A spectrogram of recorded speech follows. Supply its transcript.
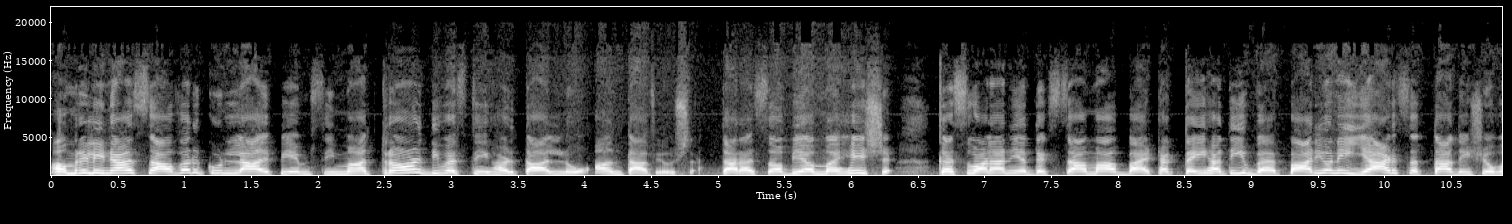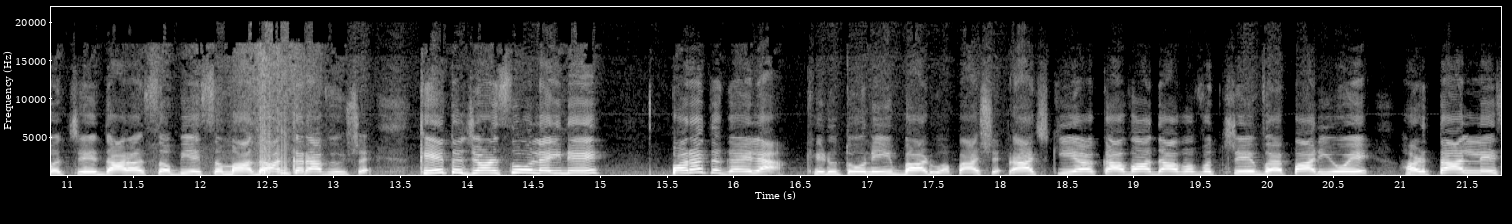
અમરેલીના સાવરકુંડલા એપીએમસીમાં ત્રણ દિવસની હડતાલનો અંત આવ્યો છે. ધારાસભ્ય મહેશ કસવાળાની અધ્યક્ષતામાં બેઠક થઈ હતી. વેપારીઓની યાર્ડ સત્તાધીશો વચ્ચે ધારાસભ્યએ સમાધાન કરાવ્યું છે. ખેત જણસો લઈને પરત ગયેલા ખેડૂતોને બાળું અપાશે. રાજકીય કાવાદાવ વચ્ચે વેપારીઓએ હડતાલને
